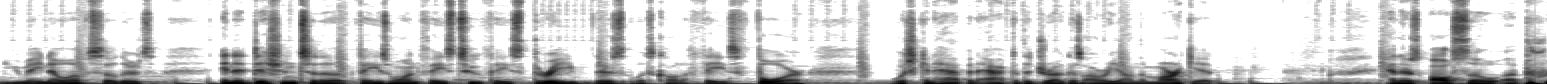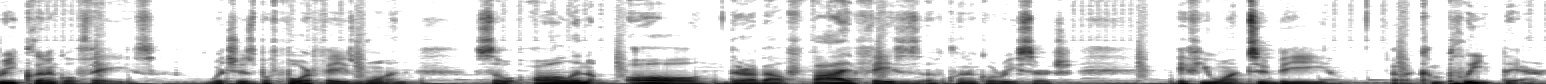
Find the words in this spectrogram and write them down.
you may know of. So there's, in addition to the phase one, phase two, phase three, there's what's called a phase four, which can happen after the drug is already on the market. And there's also a preclinical phase, which is before phase one. So, all in all, there are about five phases of clinical research if you want to be uh, complete there.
